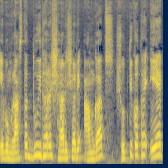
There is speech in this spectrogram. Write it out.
এবং রাস্তার দুই ধারে সারি সারি আম গাছ, সত্যি কথা এ এক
